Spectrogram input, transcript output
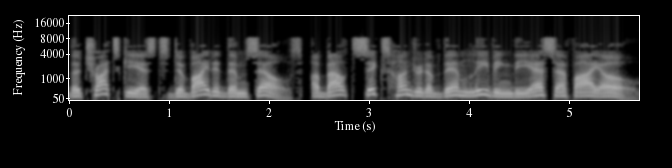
the Trotskyists divided themselves, about 600 of them leaving the SFIO.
